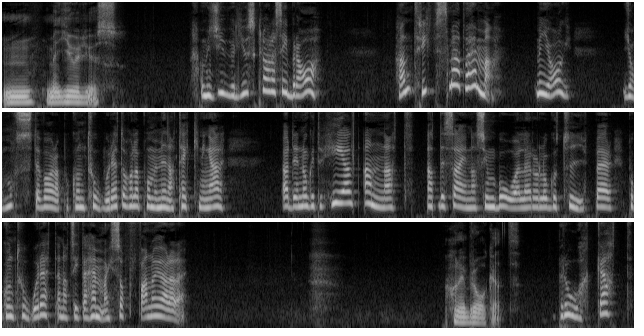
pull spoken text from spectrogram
Mm, med Julius. Ja, men Julius klarar sig bra. Han trivs med att vara hemma. Men jag, jag måste vara på kontoret och hålla på med mina teckningar. Ja, det är något helt annat att designa symboler och logotyper på kontoret än att sitta hemma i soffan och göra det. Har ni bråkat? Bråkat?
